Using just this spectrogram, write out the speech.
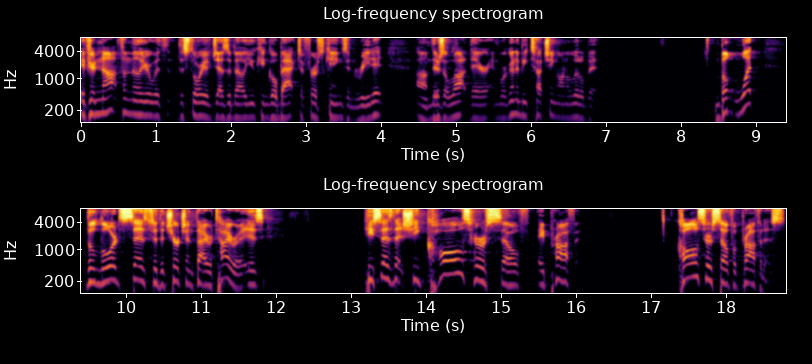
If you're not familiar with the story of Jezebel, you can go back to 1 Kings and read it. Um, there's a lot there, and we're going to be touching on a little bit. But what the Lord says to the church in Thyatira is, He says that she calls herself a prophet calls herself a prophetess,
